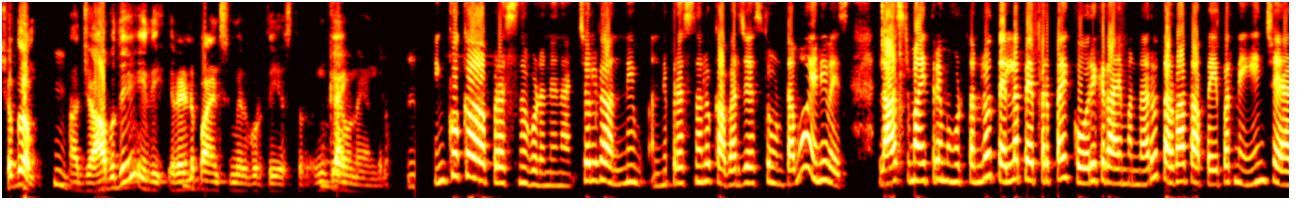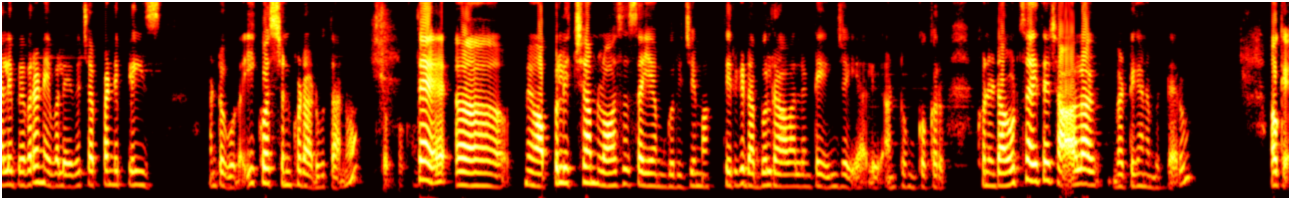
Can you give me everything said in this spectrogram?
చెప్దాం. ఆ జాబుది ఇది. రెండు పాయింట్స్ మీరు గుర్తు చేస్తారు ఇంకే. ఉన్నాయి అందులో? ఇంకొక ప్రశ్న కూడా. నేను యాక్చువల్గా అన్ని అన్ని ప్రశ్నలు కవర్ చేస్తూ ఉంటాము. ఎనీవేస్ లాస్ట్ మైత్రి ముహూర్తంలో తెల్ల పేపర్ పై కోరిక రాయమన్నారు. తర్వాత ఆ పేపర్ని ఏం చేయాలి? వివరణ ఇవ్వలేదు. చెప్పండి ప్లీజ్ అంటూ కూడా ఈ క్వశ్చన్ కూడా అడుగుతాను. అయితే మేము అప్పులు ఇచ్చాం లాసెస్ అయ్యాం గురించి మాకు తిరిగి డబ్బులు రావాలంటే ఏం చేయాలి? అంటూ ఇంకొకరు. కొన్ని డౌట్స్ అయితే చాలా గట్టిగానే పెట్టారు. ఓకే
